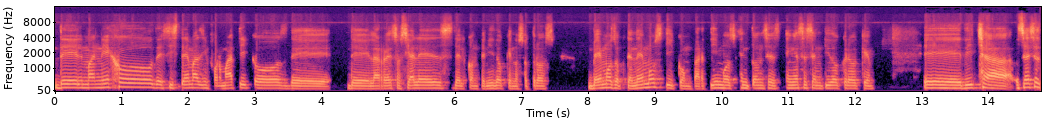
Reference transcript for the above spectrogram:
del manejo de sistemas informáticos, de, de, las redes sociales, del contenido que nosotros vemos, obtenemos y compartimos. Entonces, en ese sentido, creo que eh, dicha, o sea, esa,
